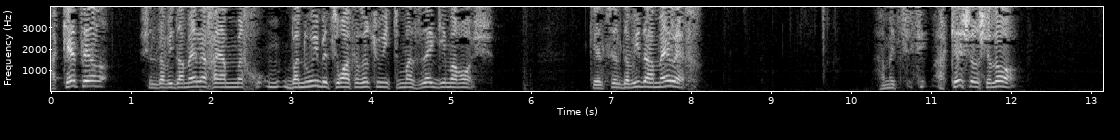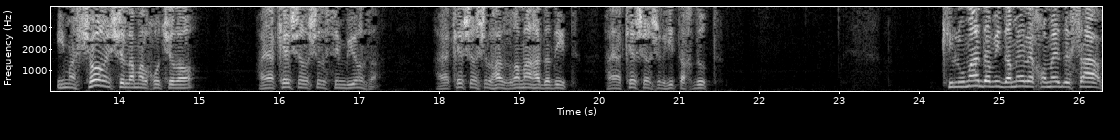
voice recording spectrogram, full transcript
הכתר של דוד המלך היה בנוי בצורה כזאת שהוא התמזג עם הראש. כי אצל דוד המלך, המצ... הקשר שלו עם השורש של המלכות שלו היה קשר של סימביוזה, היה קשר של הזרמה הדדית, היה קשר של התאחדות. כי לעומת דוד המלך עומד עשיו.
